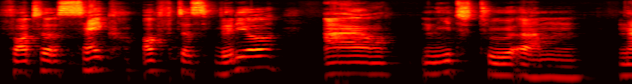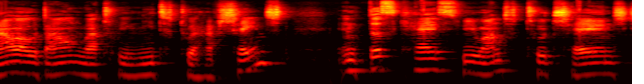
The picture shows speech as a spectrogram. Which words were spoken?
for the sake of this video, I'll need to um, narrow down what we need to have changed in this case we want to change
